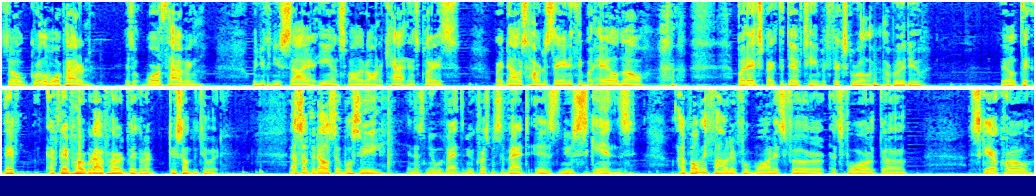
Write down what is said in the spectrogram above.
So Gorilla War Pattern is it worth having when you can use Saya, Eon, Smilodon, or Cat in its place? Right now it's hard to say anything but hell no. but I expect the dev team to fix Gorilla. I really do. They'll, they've if they've heard what I've heard, they're gonna do something to it. Now something else that we'll see in this new event, the new Christmas event, is new skins. I've only found it for one. It's for it's for the Scarecrow.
